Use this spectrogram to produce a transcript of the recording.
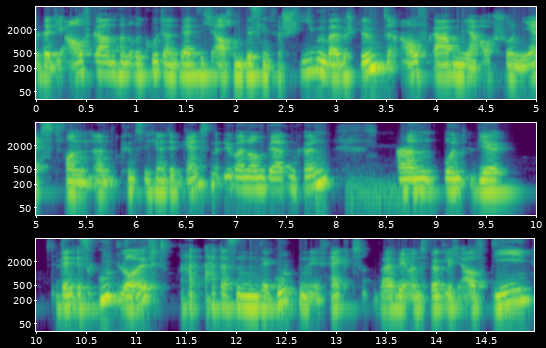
oder die Aufgaben von Recruitern werden sich auch ein bisschen verschieben, weil bestimmte Aufgaben ja auch schon jetzt von ähm, künstlicher Intelligenz mit übernommen werden können. Ähm, und wir wenn es gut läuft, hat, hat das einen sehr guten Effekt, weil wir uns wirklich auf die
